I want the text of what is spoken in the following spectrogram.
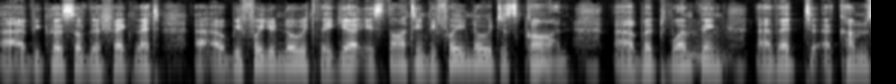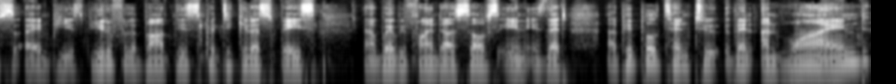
uh, because of the fact that uh, uh before you know it, the year is starting. Before you know it, it's gone. Uh, but one thing uh, that uh, comes and is beautiful about this particular space where we find ourselves in is that uh, people tend to then unwind.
